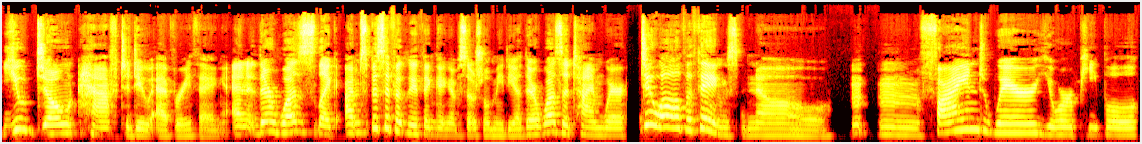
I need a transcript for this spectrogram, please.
you don't have to do everything. And there was like, I'm specifically thinking of social media. There was a time where do all the things. No. Mm-mm. Find where your people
